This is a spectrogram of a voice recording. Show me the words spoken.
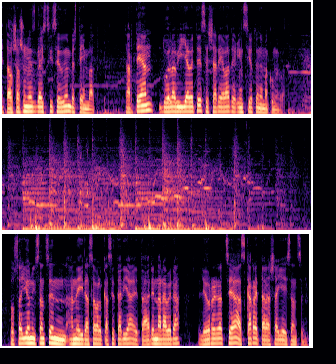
eta osasunez gaizti zeuden beste hainbat. Tartean, duela bi hilabete zesarea bat egin zioten emakume bat. Pozaion izan zen Ane Irazabal kazetaria eta haren arabera lehorreratzea azkarra eta lasaia izan zen.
